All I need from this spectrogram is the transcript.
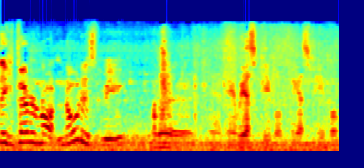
They better not notice me. Uh, yeah, okay, we got some people. We got some people.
